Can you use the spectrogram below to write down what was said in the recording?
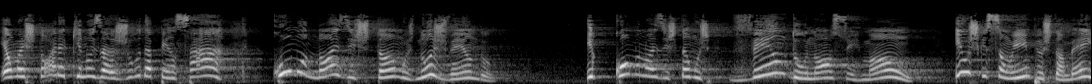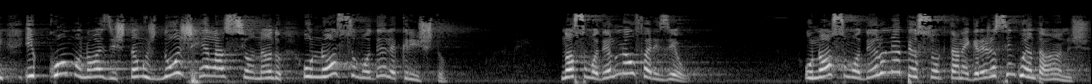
é uma história que nos ajuda a pensar como nós estamos nos vendo. E como nós estamos vendo o nosso irmão e os que são ímpios também, e como nós estamos nos relacionando. O nosso modelo é Cristo. Nosso modelo não é o fariseu. O nosso modelo não é a pessoa que está na igreja há 50 anos.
